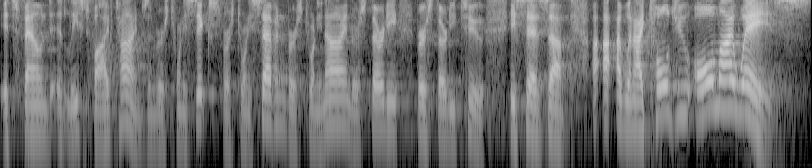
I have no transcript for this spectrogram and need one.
it's found at least five times in verse 26, verse 27, verse 29, verse 30, verse 32. He says, uh, I, I, When I told you all my ways,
